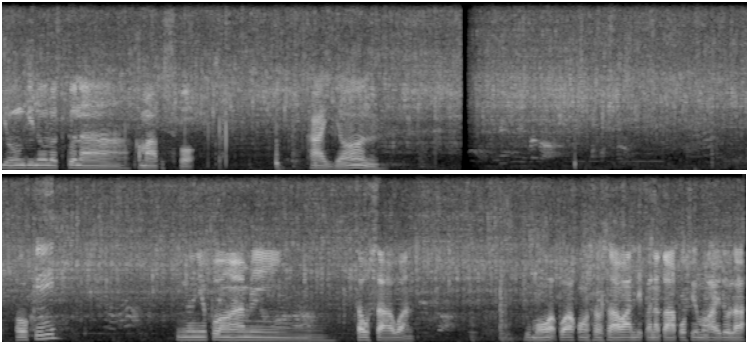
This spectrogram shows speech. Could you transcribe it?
Yung ginulot ko na kamatis po. Ayun okay. Tingnan nyo po ang aming sausawan. Gumawa po ako ng sausawan. Hindi pa natapos yung mga idol ha.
